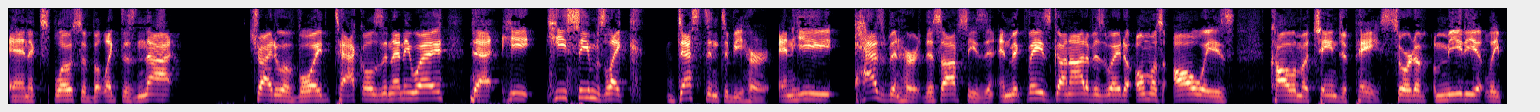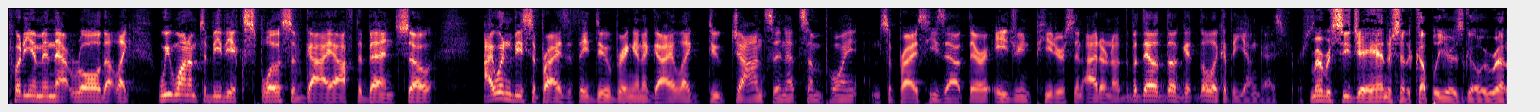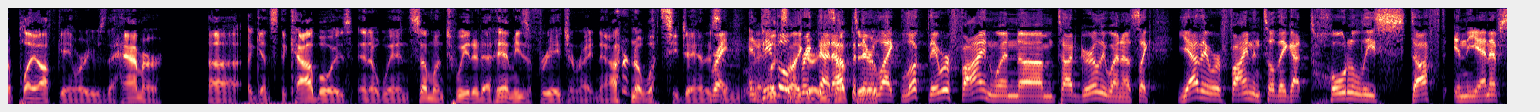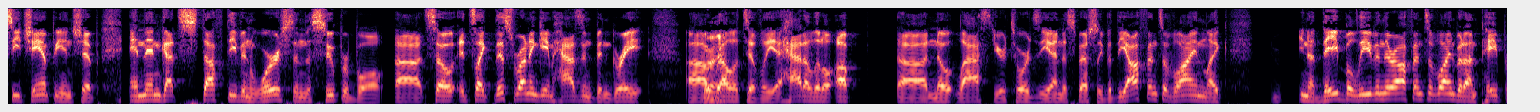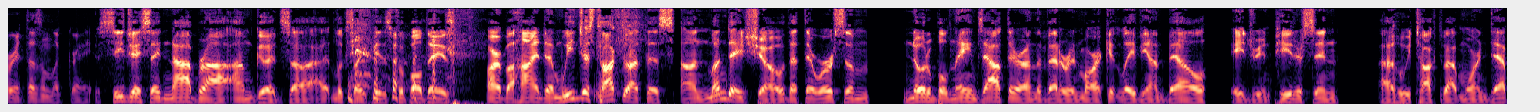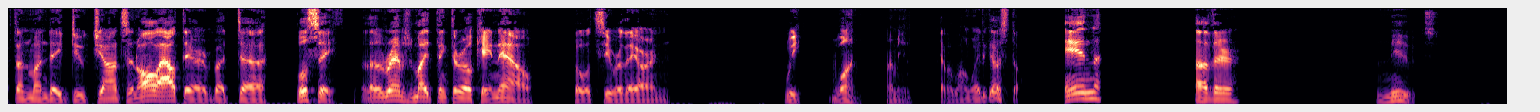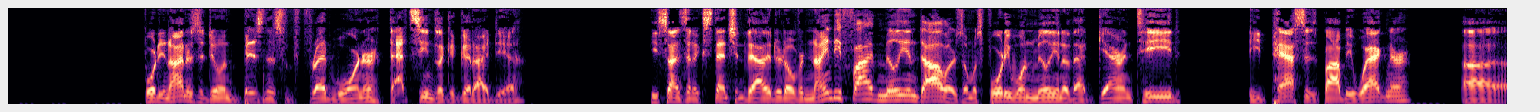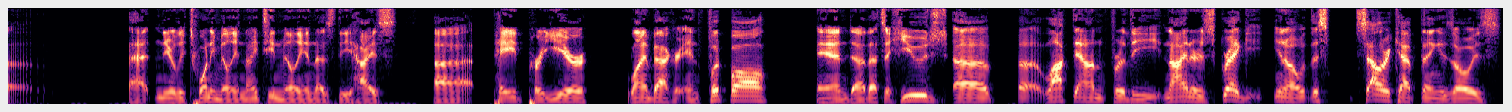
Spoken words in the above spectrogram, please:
and explosive, but like does not try to avoid tackles in any way. That he he seems like destined to be hurt, and he has been hurt this offseason. And McVay's gone out of his way to almost always call him a change of pace, sort of immediately putting him in that role that like we want him to be the explosive guy off the bench. So I wouldn't be surprised if they do bring in a guy like Duke Johnson at some point. I'm surprised he's out there. Adrian Peterson, I don't know, but they'll they'll get they'll look at the young guys first. Remember C.J. Anderson a couple years ago? We were at a playoff game where he was the hammer uh, against the Cowboys in a win. Someone tweeted at him. He's a free agent right now. I don't know what C.J. Anderson right, and people like bring that up, up and they're like, "Look, they were fine when um, Todd Gurley went out." It's like, yeah, they were fine until they got totally stuffed in the NFC Championship, and then got stuffed even worse in the Super Bowl. Uh, so it's like this running game hasn't been great uh, right. relatively. It had a little up uh, note last year towards the end, especially. But the offensive line, like you know, they believe in their offensive line, but on paper it doesn't look great. CJ said, "Nah, brah, I'm good." So uh, it looks like his football days are behind him. We just talked about this on Monday's show that there were some notable names out there on the veteran market: Le'Veon Bell, Adrian Peterson, uh, who we talked about more in depth on Monday, Duke Johnson, all out there. But uh, we'll see. The Rams might think they're okay now, but let's see where they are in week one. I mean, got a long way to go still. In other news. 49ers are doing business with Fred Warner. That seems like a good idea. He signs an extension valued at over $95 million, almost 41 million of that guaranteed. He passes Bobby Wagner uh, at nearly $20 million, $19 million as the highest uh, paid per year linebacker in football. And uh, that's a huge uh, lockdown for the Niners. Greg, you know, this salary cap thing is always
